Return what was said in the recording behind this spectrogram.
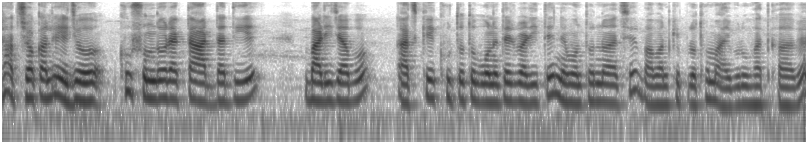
সাত সকালে এই যে খুব সুন্দর একটা আড্ডা দিয়ে বাড়ি যাব। আজকে খুঁততো বোনেদের বাড়িতে নেমন্তন্ন আছে বাবানকে প্রথম আইবুড়ো ভাত খাওয়াবে।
